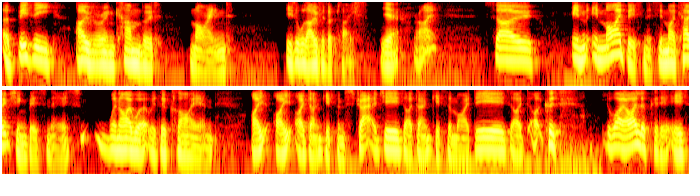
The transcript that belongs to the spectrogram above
A busy, over encumbered mind is all over the place Yeah. right? So, in in my business, in my coaching business, when I work with a client, I I, I don't give them strategies, I don't give them ideas, I because the way I look at it is,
